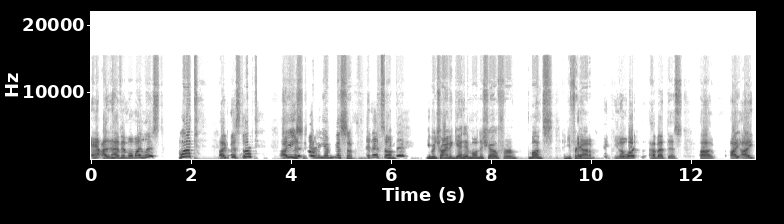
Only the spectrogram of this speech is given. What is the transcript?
Allen. I didn't have him on my list. What? I missed him. I missed Jesus, how him. do you miss him? Isn't that something? You've been trying to get him on the show for months, and you forgot him. Hey, You know what? How about this? Uh, I, I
